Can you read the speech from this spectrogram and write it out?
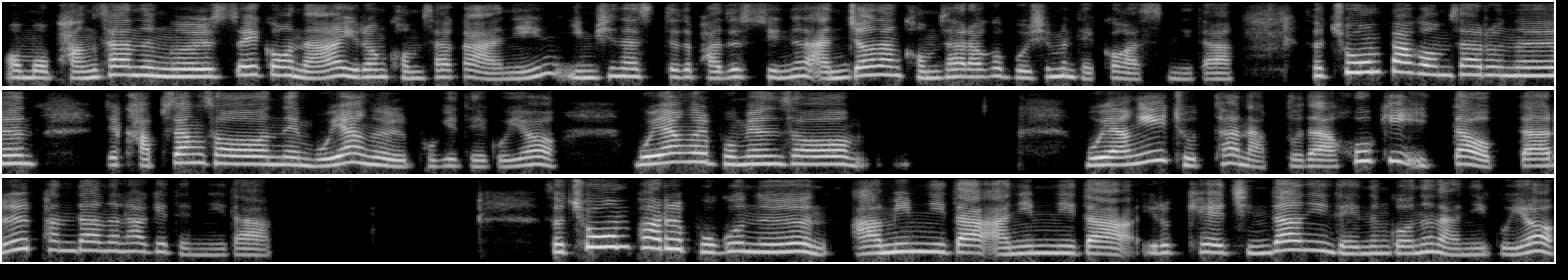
어 뭐 방사능을 쐬거나 이런 검사가 아닌 임신했을 때도 받을 수 있는 안전한 검사라고 보시면 될 것 같습니다. 그래서 초음파 검사로는 이제 갑상선의 모양을 보게 되고요. 모양을 보면서 모양이 좋다 나쁘다 혹이 있다 없다를 판단을 하게 됩니다. 그래서 초음파를 보고는 암입니다, 아닙니다 이렇게 진단이 되는 거는 아니고요.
